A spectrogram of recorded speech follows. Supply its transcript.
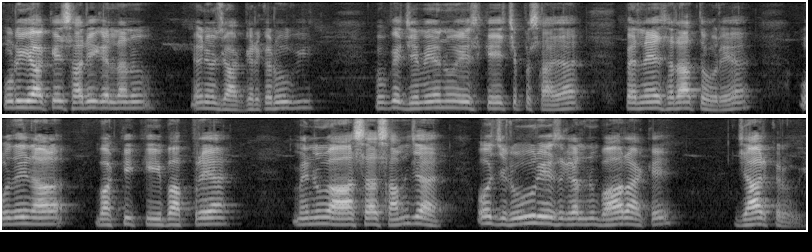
ਕੁੜੀ ਆ ਕੇ ਸਾਰੀ ਗੱਲਾਂ ਨੂੰ ਇਹਨੂੰ ਉਜਾਗਰ ਕਰੂਗੀ। ਕਿਉਂਕਿ ਜਿਵੇਂ ਉਹਨੂੰ ਇਸ ਕੇਸ 'ਚ ਫਸਾਇਆ, ਪਹਿਲਾਂ ਇਸ ਰਾਹ ਰਿਹਾ। ਉਹਦੇ ਨਾਲ ਬਾਕੀ ਕੀ ਵਾਪਰਿਆ ਮੈਨੂੰ ਆਸ ਆ ਸਮਝ ਆ ਉਹ ਜ਼ਰੂਰ ਇਸ ਗੱਲ ਨੂੰ ਬਾਹਰ ਆ ਕੇ ਜ਼ਾਹਰ ਕਰੂਗੀ।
